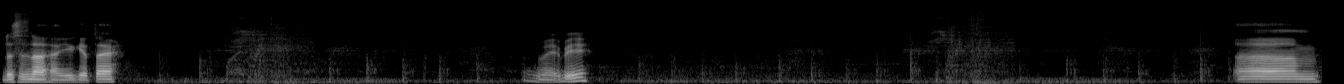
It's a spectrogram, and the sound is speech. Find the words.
This is not how you get there. Maybe. Um,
